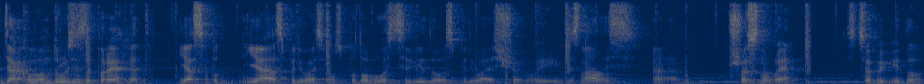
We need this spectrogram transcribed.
Дякую вам, друзі, за перегляд. Я, спод... я сподіваюся, вам сподобалось це відео. Сподіваюся, що ви дізнались е, щось нове з цього відео.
